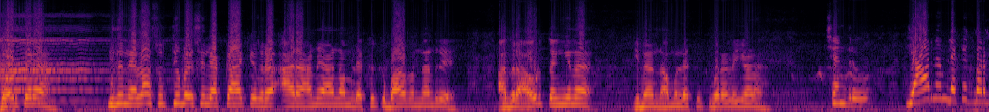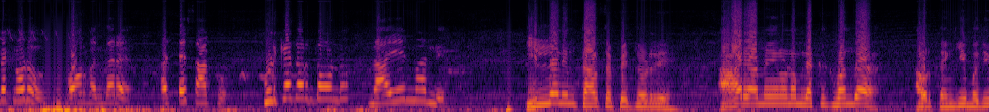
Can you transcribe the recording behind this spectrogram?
ಗೌಡ್ತಾರ ಇದನ್ನೆಲ್ಲ ಸುತ್ತಿ ಬಯಸಿ ಲೆಕ್ಕ ಹಾಕಿದ್ರೆ ಆ ರಾಮ್ಯ ನಮ್ಮ ಲೆಕ್ಕಕ್ಕೆ ಬಾಳ ಬಂದಾನ್ರಿ. ಆದ್ರೆ ಅವ್ರ ತಂಗಿನ ಇನ್ನ ನಮ್ಮ ಲೆಕ್ಕಕ್ಕೆ ಬರಲ್ಲ ಹೇಳ ಚಂದ್ರು ಯಾರು ನಮ್ಮ ಲೆಕ್ಕಕ್ಕೆ ಬರ್ಬೇಕು ನೋಡು? ಅವ್ರು ಬಂದಾರೆ. ಅಟ್ಟೆ ಸಾಕು. ಹುಡ್ಕೆದವ್ರನ್ನ ತಗೊಂಡು ನಾ ಏನ್ ಮಾಡ್ಲಿ? ಇಲ್ಲ ನಿಮ್ ತಾಳ್ ತಪ್ಪೈತ್ ನೋಡ್ರಿ. ಆ ರಾಮ ಏನೋ ನಮ್ಮ ಲೆಕ್ಕಕ್ಕೆ ಬಂದ. ಅವ್ರ ತಂಗಿ ಮದ್ವಿ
